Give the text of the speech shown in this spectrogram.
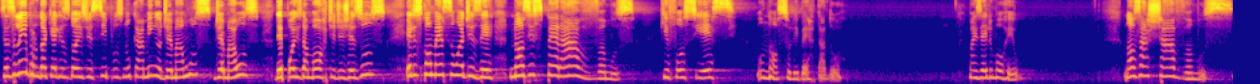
Vocês lembram daqueles dois discípulos no caminho de Emaús, de Emaús, depois da morte de Jesus? Eles começam a dizer: Nós esperávamos que fosse esse o nosso libertador. Mas ele morreu. Nós achávamos,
